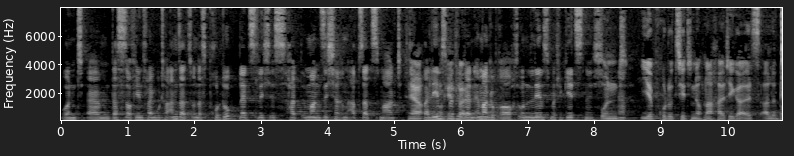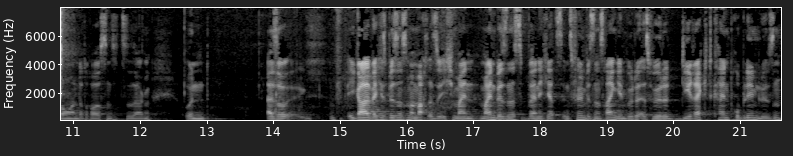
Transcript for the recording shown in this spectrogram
Und ähm, das ist auf jeden Fall ein guter Ansatz. Und das Produkt letztlich ist, hat immer einen sicheren Absatzmarkt. Ja, weil Lebensmittel werden immer gebraucht. Ohne Lebensmittel geht's nicht. Und ja. ihr produziert die noch nachhaltiger als alle Bauern da draußen sozusagen. Und also egal welches Business man macht, also ich mein mein Business, wenn ich jetzt ins Filmbusiness reingehen würde, es würde direkt kein Problem lösen.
